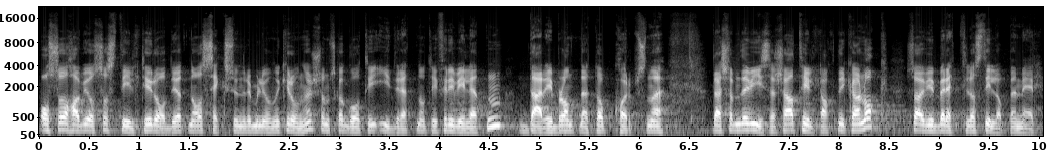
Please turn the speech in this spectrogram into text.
Og så har vi også stilt til rådighet nå 600 millioner kroner som skal gå til idretten og til frivilligheten, deriblant nettopp korpsene. Dersom det viser seg at tiltakene ikke er nok, så er vi beredt til å stille opp med mer.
